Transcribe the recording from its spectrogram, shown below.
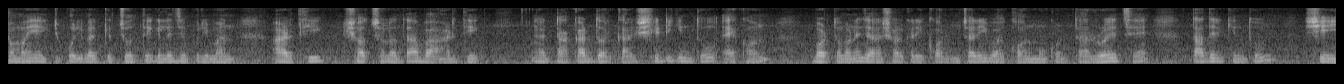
সময়ে একটি পরিবারকে চলতে গেলে যে পরিমাণ আর্থিক সচ্ছলতা বা আর্থিক টাকার দরকার, সেটি কিন্তু এখন বর্তমানে যারা সরকারি কর্মচারী বা কর্মকর্তা রয়েছে, তাদের কিন্তু সেই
